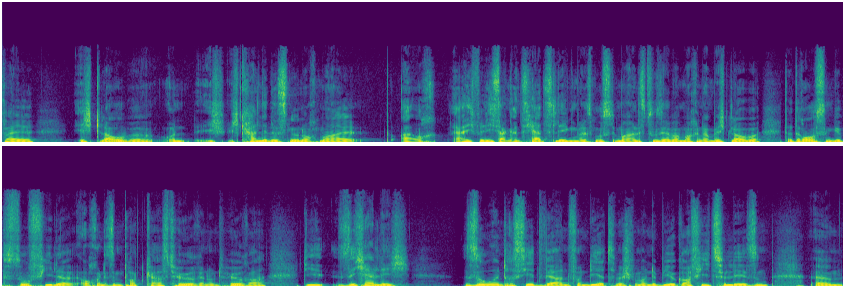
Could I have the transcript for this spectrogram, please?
weil ich glaube und ich, ich kann dir das nur noch mal auch, ja, ich will nicht sagen ans Herz legen, weil das musst du immer alles du selber machen, aber ich glaube, da draußen gibt es so viele, auch in diesem Podcast, Hörerinnen und Hörer, die sicherlich so interessiert werden, von dir zum Beispiel mal eine Biografie zu lesen. Ähm,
